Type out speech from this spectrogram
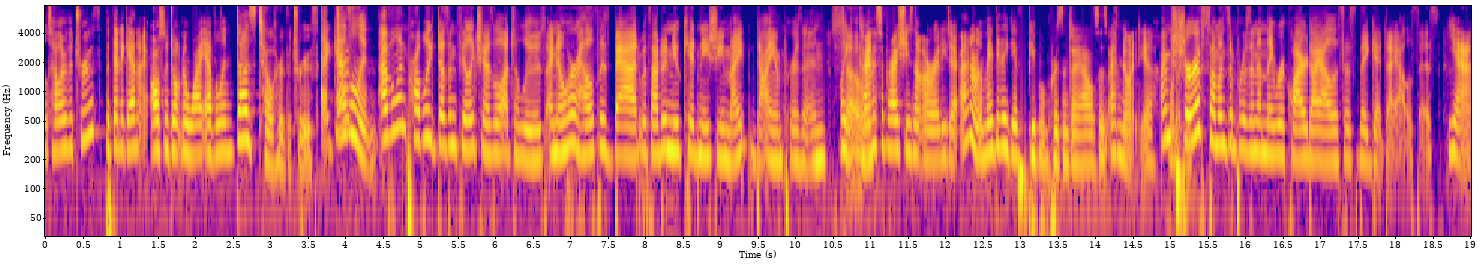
will tell her the truth, but then again, I also don't know why Evelyn does tell her the truth. I guess Evelyn. Evelyn probably doesn't feel like she has a lot to lose. I know her health is bad. Without a new kidney, she might die in prison. So Like, kind of surprised she's not already dead. I don't know. Maybe they give people in prison dialysis. I have no idea. I'm Whatever. sure if someone's in prison and they require dialysis, they get dialysis. Yeah.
